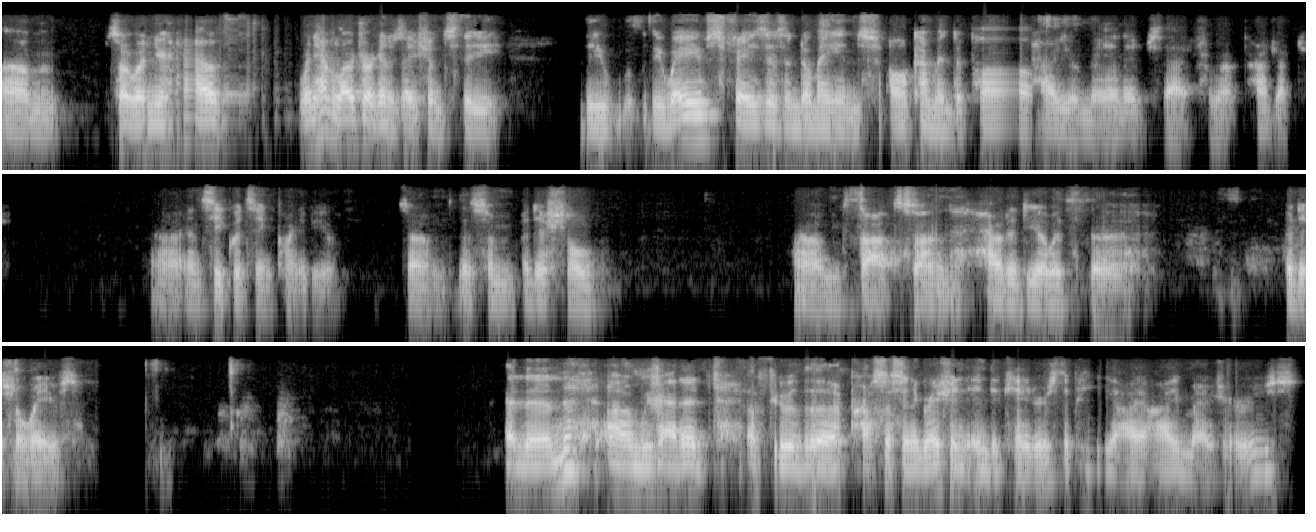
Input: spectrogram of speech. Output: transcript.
Um, so when you have when you have large organizations, the the the waves, phases, and domains all come into play. How you manage that from a project uh, and sequencing point of view. So there's some additional um, thoughts on how to deal with the additional waves. And then um, we've added a few of the process integration indicators, the PII measures,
